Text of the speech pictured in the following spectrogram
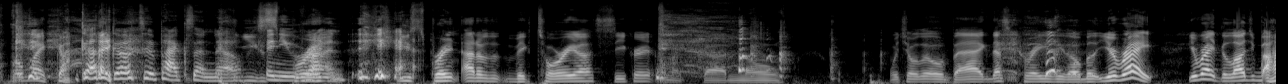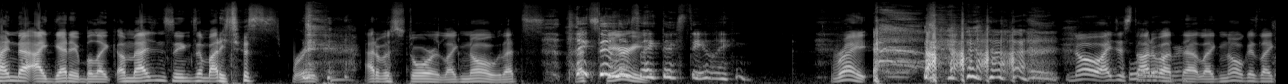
Oh my God. gotta go to PacSun now." You and you run. yeah. You sprint out of Victoria's Secret. Oh my God, no! With your little bag, that's crazy though. But you're right. You're right. The logic behind that, I get it. But like, imagine seeing somebody just sprint out of a store. Like, no, that's that's that scary. looks like they're stealing. Right. no, I just thought about that. Like, no, because, like,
